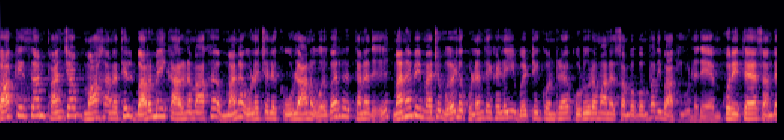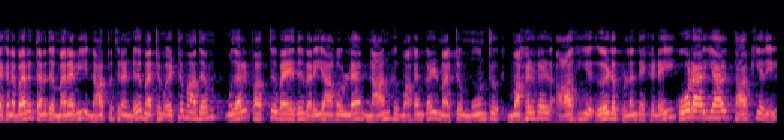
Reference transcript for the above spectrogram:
பாகிஸ்தான் பஞ்சாப் மாகாணத்தில் வறுமை காரணமாக மன உளைச்சலுக்கு உள்ளான ஒருவர் தனது மனைவி மற்றும் ஏழு குழந்தைகளை வெட்டி கொன்ற கொடூரமான சம்பவம் பதிவாகியுள்ளது. குறித்த சந்தேக நபர் தனது மனைவி நாற்பத்தி ரெண்டு மற்றும் எட்டு மாதம் முதல் பத்து வயது வரையாக உள்ள நான்கு மகன்கள் மற்றும் மூன்று மகள்கள் ஆகிய ஏழு குழந்தைகளை கோடாரியால் தாக்கியதில்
